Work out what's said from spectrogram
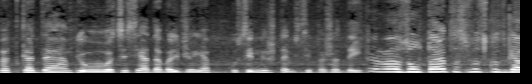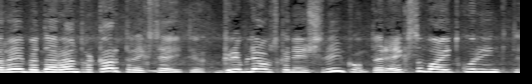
bet kada jau atsisėda valdžioje, užsimiršta visi pažadai. Rezultatas viskas gerai, bet dar antrą kartą reiks eiti. Gribliauską neišrinkom, tai reiks Vaitkų rinkti.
